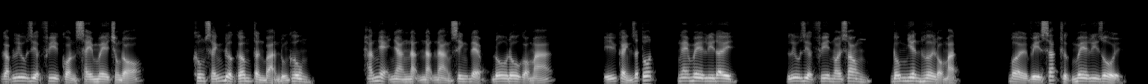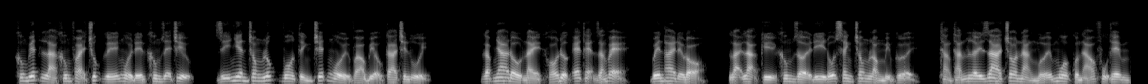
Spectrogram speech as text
gặp lưu diệp phi còn say mê trong đó. Không sánh được âm tần bản đúng không? Hắn nhẹ nhàng nặn nặn nàng xinh đẹp đô đô gò má. Ý cảnh rất tốt, nghe mê ly đây. Lưu diệp phi nói xong, đông nhiên hơi đỏ mặt. Bởi vì xác thực mê ly rồi, không biết là không phải chúc ghế ngồi đến không dễ chịu, dĩ nhiên trong lúc vô tình chết ngồi vào biểu ca trên đùi. Gặp nha đầu này khó được e thẹn dáng vẻ, bên hai đều đỏ, lại lạ kỳ không rời đi đỗ xanh trong lòng mỉm cười, thẳng thắn lấy ra cho nàng mới mua quần áo phụ thêm,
